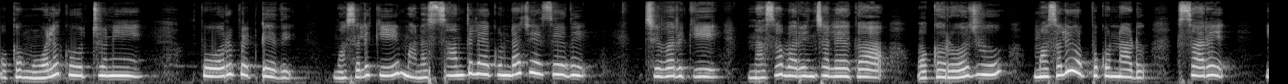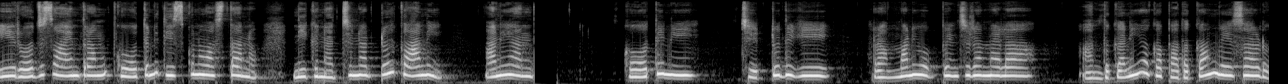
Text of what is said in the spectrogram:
ఒక మూల కూర్చుని పోరు పెట్టేది. మొసలికి మనశ్శాంతి లేకుండా చేసేది. చివరికి నస భరించలేక ఒకరోజు మొసలి ఒప్పుకున్నాడు. సరే ఈరోజు సాయంత్రం కోతిని తీసుకుని వస్తాను. నీకు నచ్చినట్టు కానీ అని అంది. కోతిని చెట్టు దిగి రమ్మని ఒప్పించడం ఎలా? అందుకని ఒక పథకం వేశాడు.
